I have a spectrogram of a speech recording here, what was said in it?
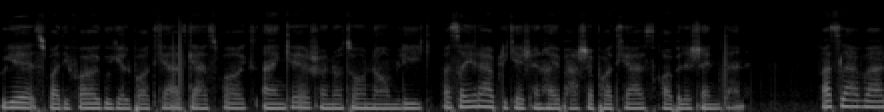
روی Spotify، Google Podcast، Castbox، Anchor، شنوتو، ناملیک و سایر اپلیکیشن های پخش پادکست قابل شنیدنه. فصل اول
